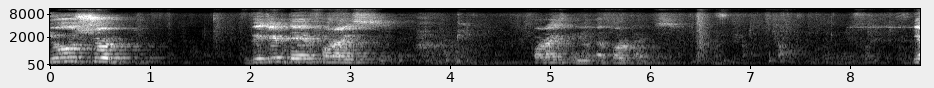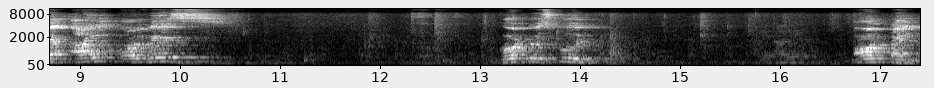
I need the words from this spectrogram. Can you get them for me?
you should visit there four ice four ice नहीं होता फॉर टाइम्स या I always go to school on time.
